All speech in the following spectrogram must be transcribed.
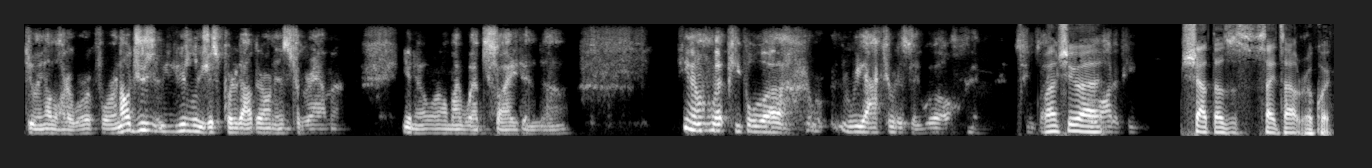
doing a lot of work for, and I'll just usually just put it out there on Instagram and you know or on my website and uh, you know let people uh, react to it as they will. Why don't you uh, a lot of people shout those sites out real quick?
